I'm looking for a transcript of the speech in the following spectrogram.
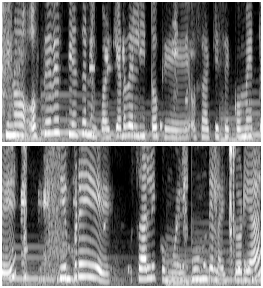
sino ustedes piensen en cualquier delito que, o sea, que se comete, siempre sale como el boom de la historia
